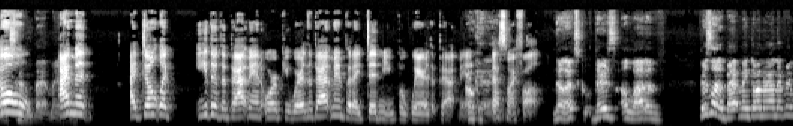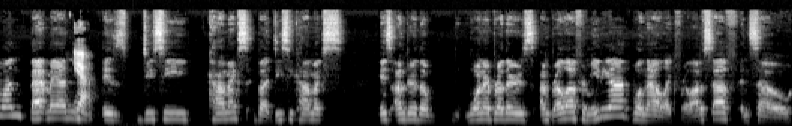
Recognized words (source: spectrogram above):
Oh, Batman. I meant I don't like either the Batman or Beware the Batman, but I did mean Beware the Batman. Okay. that's my fault. No, that's cool. There's a lot of there's a lot of Batman going around. Everyone, Batman, Yeah. is DC Comics, but DC Comics is under the Warner Brothers umbrella for media. Well, now like for a lot of stuff, and so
